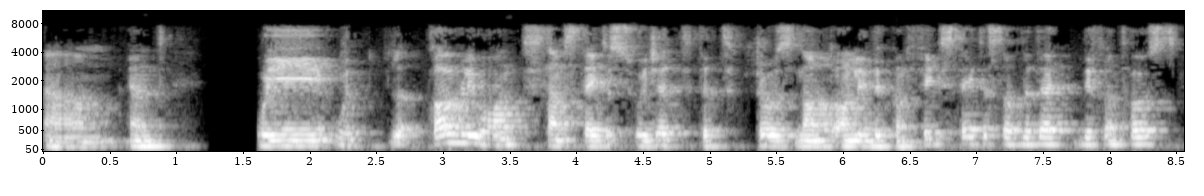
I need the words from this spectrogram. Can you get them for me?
Um, and we would probably want some status widget that shows not only the config status of the different hosts,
